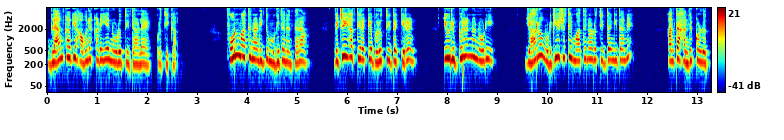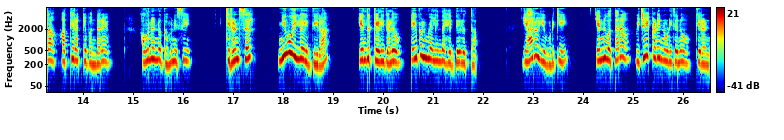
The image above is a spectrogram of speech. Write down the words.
ಬ್ಲ್ಯಾಂಕ್ ಆಗಿ ಅವನ ಕಡೆಯೇ ನೋಡುತ್ತಿದ್ದಾಳೆ ಕೃತಿಕಾ. ಫೋನ್ ಮಾತನಾಡಿದ್ದು ಮುಗಿದ ನಂತರ ವಿಜಯ್ ಹತ್ತಿರಕ್ಕೆ ಬರುತ್ತಿದ್ದ ಕಿರಣ್, ಇವರಿಬ್ಬರನ್ನು ನೋಡಿ ಯಾರೋ ಹುಡುಗಿಯ ಜೊತೆ ಮಾತನಾಡುತ್ತಿದ್ದಂಗಿದ್ದಾನೆ ಅಂತ ಅಂದುಕೊಳ್ಳುತ್ತಾ ಹತ್ತಿರಕ್ಕೆ ಬಂದರೆ ಅವನನ್ನು ಗಮನಿಸಿ, ಕಿರಣ್ ಸರ್ ನೀವು ಇಲ್ಲೇ ಇದ್ದೀರಾ? ಎಂದು ಕೇಳಿದಳು ಟೇಬಲ್ ಮೇಲಿಂದ ಹೆದ್ದೇಳುತ್ತಾ ಯಾರೋ ಈ ಹುಡುಗಿ? ಎನ್ನುವ ಥರ ವಿಜಯ್ ಕಡೆ ನೋಡಿದನು ಕಿರಣ್.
